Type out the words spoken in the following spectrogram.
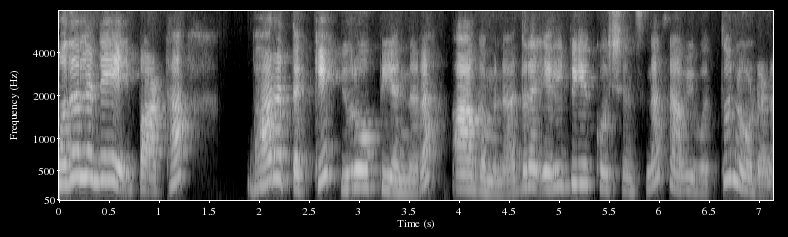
ಮೊದಲನೇ ಪಾಠ ಭಾರತಕ್ಕೆ ಯುರೋಪಿಯನ್ನರ ಆಗಮನ ಅದರ ಎಲ್ ಬಿ ಎ ಕ್ವಶನ್ಸ್ನ ನಾವಿವತ್ತು ನೋಡೋಣ.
